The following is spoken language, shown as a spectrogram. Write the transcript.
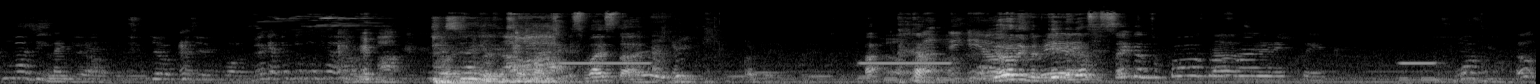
한 가지 Like 있는데요. yeah. 기억하실 것 왜 이렇게 뚝뚝뚝해요? 아, It's so much. It's my style. Okay. Ah, you're not even giving us a second to pause, my That was friend. really quick. 좋아하잖아. Oh,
